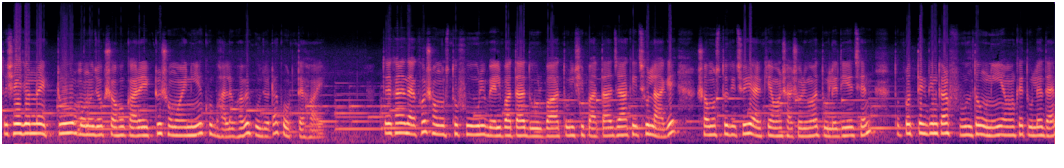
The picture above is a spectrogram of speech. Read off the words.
তো সেই জন্য একটু মনোযোগ সহকারে একটু সময় নিয়ে খুব ভালোভাবে পুজোটা করতে হয়। তো এখানে দেখো সমস্ত ফুল, বেলপাতা, দূর্বা, তুলসী পাতা, যা কিছু লাগে, সমস্ত কিছুই আর কি আমার শাশুড়ি মা তুলে দিয়েছেন। তো প্রত্যেক দিনকার ফুল তো উনিই আমাকে তুলে দেন।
